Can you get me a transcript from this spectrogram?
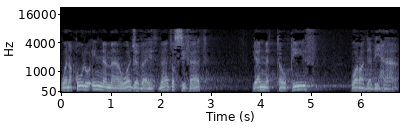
ونقول إنما وجب إثبات الصفات لأن التوقيف ورد بها.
